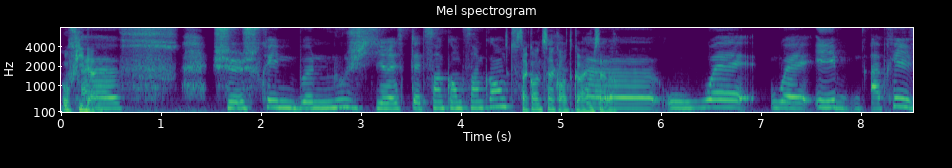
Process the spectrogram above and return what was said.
Au final. Euh, je, je ferais une bonne louche, je dirais peut-être 50-50. 50-50 quand même, ça va. Euh, ouais, ouais. Et après,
